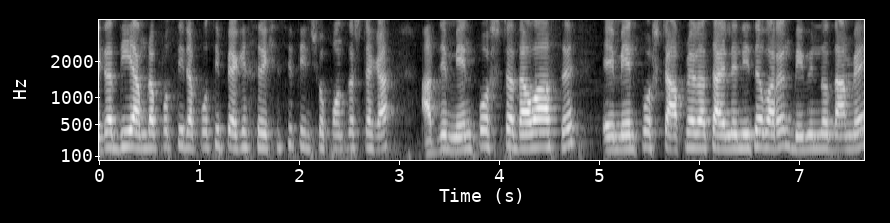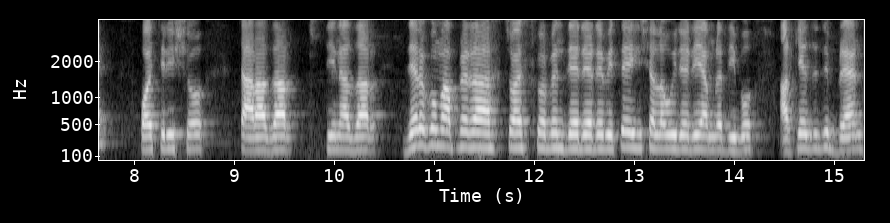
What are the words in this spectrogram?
এটা দিয়ে আমরা প্রতিটা, প্রতি প্যাকেজ রেখেছি তিনশো পঞ্চাশ টাকা। আর যে মেন পোস্টটা দেওয়া আছে, এই মেন পোস্টটা আপনারা চাইলে নিতে পারেন। বিভিন্ন দামে পঁয়ত্রিশশো, চার হাজার, তিন হাজার, যেরকম আপনারা চয়েস করবেন যে রেটে ভিতরে, ইনশাল্লাহ ওই রেটই আমরা দিব। আর কেউ যদি ব্র্যান্ড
